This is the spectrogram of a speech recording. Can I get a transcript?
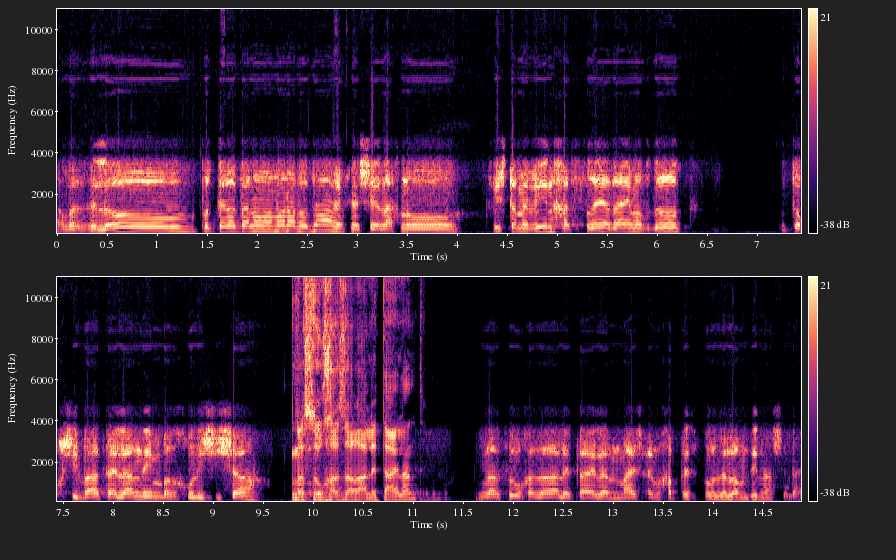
אבל זה לא פותר אותנו המון עבודה, מפני שאנחנו, כפי שאתה מבין, חסרי ידיים עובדות, מתוך שבעה תאילנדים ברחו לי שישה. נסעו חזרה לתאילנד? נסעו חזרה לתאילנד, מה יש להם לחפש פה? זה לא המדינה שלהם.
